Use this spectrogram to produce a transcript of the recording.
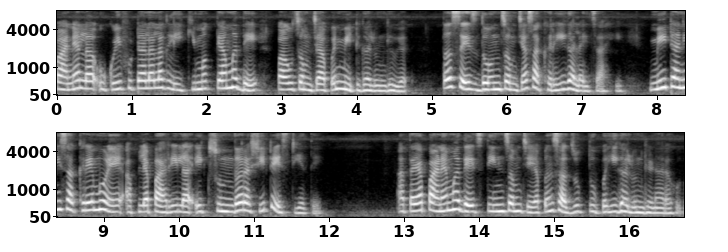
पाण्याला उकळी फुटायला लागली की मग त्यामध्ये पाव चमचा आपण मीठ घालून घेऊयात. तसेच दोन चमचा साखरही घालायचं आहे. मीठ आणि साखरेमुळे आपल्या पारीला एक सुंदर अशी टेस्ट येते. आता या पाण्यामध्येच तीन चमचे आपण साजूक तूपही घालून घेणार आहोत.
